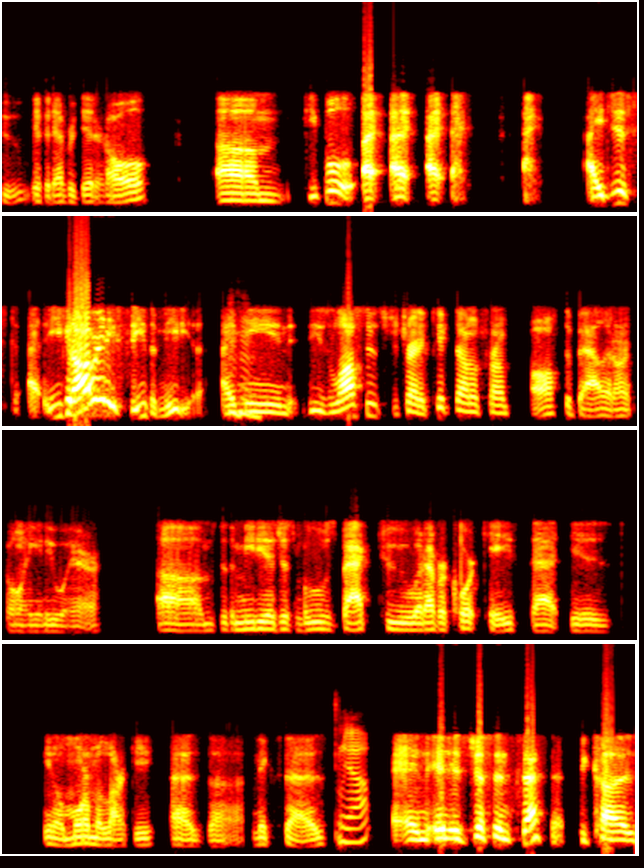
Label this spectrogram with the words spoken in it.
to, if it ever did at all. Um, people, I, I, I, I, just, I, you could already see the media. I Mhm. mean, these lawsuits to try to kick Donald Trump off the ballot aren't going anywhere. Um, so the media just moves back to whatever court case that is, you know, more malarkey, as uh, Nick says Yeah. and it is just incessant because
